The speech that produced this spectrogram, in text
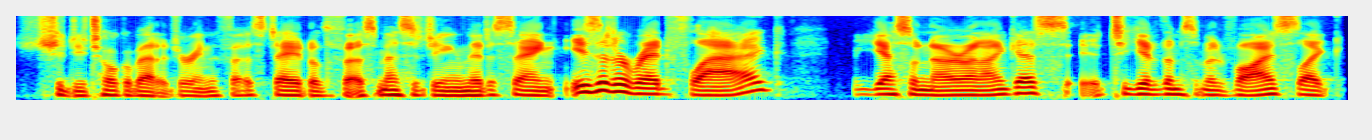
should you talk about it during the first date or the first messaging? They're just saying, is it a red flag? Yes or no? And I guess eh, to give them some advice, like,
